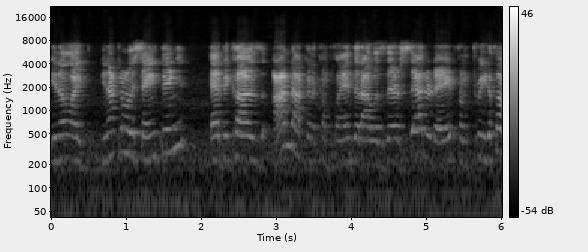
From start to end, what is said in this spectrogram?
you know, like, you're not going to really say anything. And because I'm not going to complain that I was there Saturday from 3 to 5.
